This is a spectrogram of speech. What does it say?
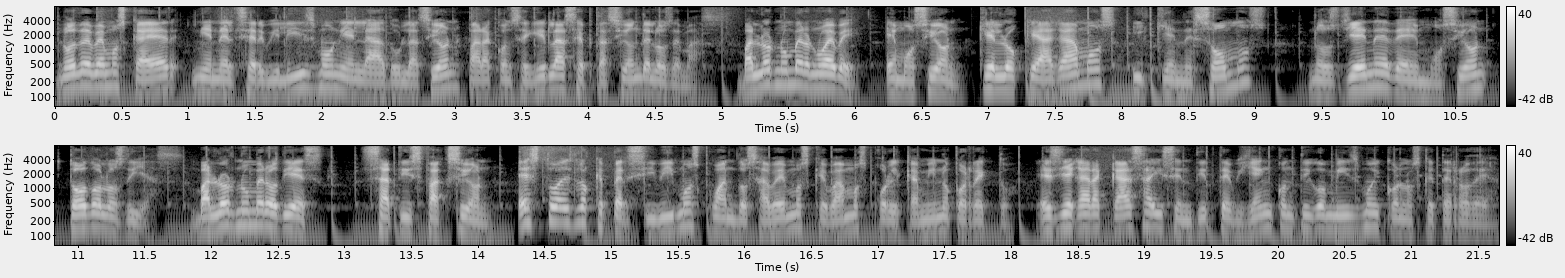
No debemos caer ni en el servilismo ni en la adulación para conseguir la aceptación de los demás. Valor número 9. Emoción. Que lo que hagamos y quienes somos nos llene de emoción todos los días. Valor número 10. Satisfacción. Esto es lo que percibimos cuando sabemos que vamos por el camino correcto. Es llegar a casa y sentirte bien contigo mismo y con los que te rodean.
